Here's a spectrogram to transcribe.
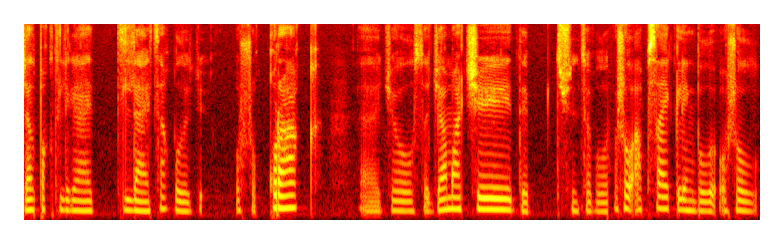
жалпак тилде айтсак бул ошо курак же болбосо жамачы деп түшүнсө болот. Ошол апсайклинг бул ошол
